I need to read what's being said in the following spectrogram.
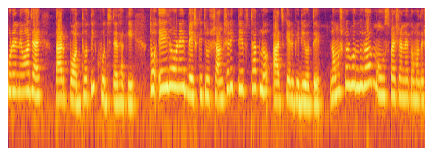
করে নেওয়া যায় তার পদ্ধতি খুঁজতে থাকি। তো এই ধরনের বেশ কিছু সাংসারিক টিপস থাকল আজকের ভিডিওতে। নমস্কার বন্ধুরা, মৌস ফ্যাশনে তোমাদের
